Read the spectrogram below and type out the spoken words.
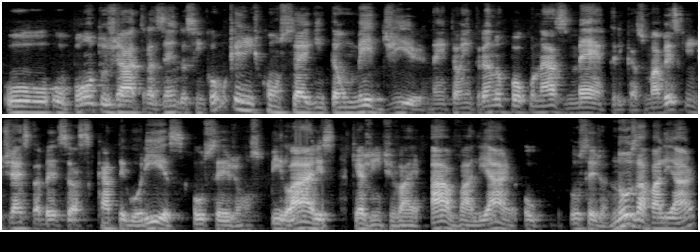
O, o ponto já trazendo assim, como que a gente consegue então medir, né? Então, entrando um pouco nas métricas, uma vez que a gente já estabeleceu as categorias, ou seja, os pilares que a gente vai avaliar, ou, ou seja, nos avaliar,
